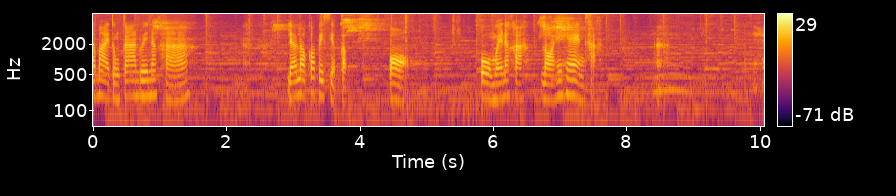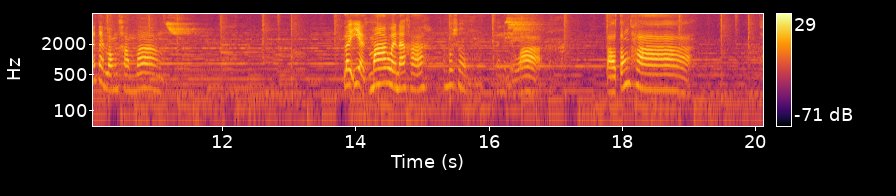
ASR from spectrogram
ระบายตรงก้านด้วยนะคะอะแล้วเราก็ไปเสียบกับ ปอกโฟมไว้นะคะ รอให้แห้งค่ะอะอยากให้แต่ลองทำบ้าง ละเอียดมากเลยนะคะท่านผู้ชมจะเห็นได้ว่า เราต้องทา ท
